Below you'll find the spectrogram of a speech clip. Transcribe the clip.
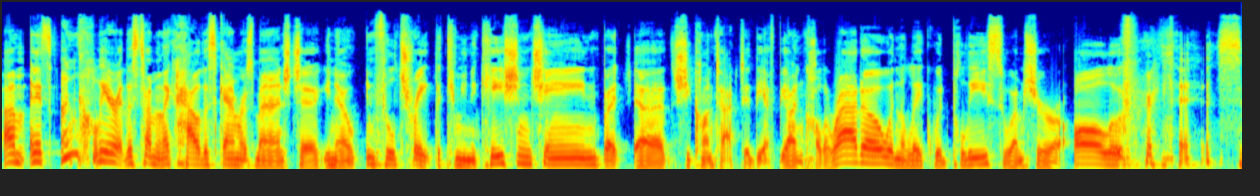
Um, and it's unclear at this time, like how the scammers managed to, you know, infiltrate the communication chain. But uh, she contacted the FBI in Colorado and the Lakewood police, who I'm sure are all over this.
